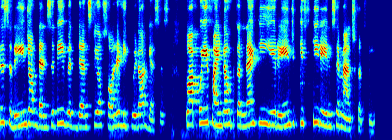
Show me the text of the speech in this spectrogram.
this range of density with density of solid liquid or gases. तो आपको ये फाइंड आउट करना है कि ये रेंज किसकी रेंज से मैच करती है।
